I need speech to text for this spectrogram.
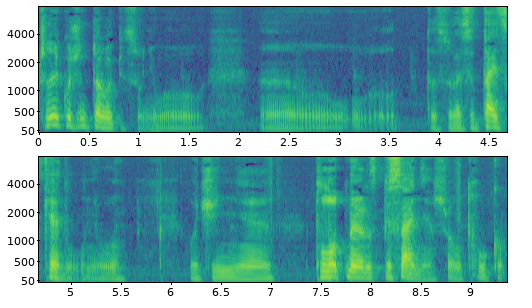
человек очень торопится, у него э, называется tight schedule, у него очень плотное расписание Шаутхуку.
